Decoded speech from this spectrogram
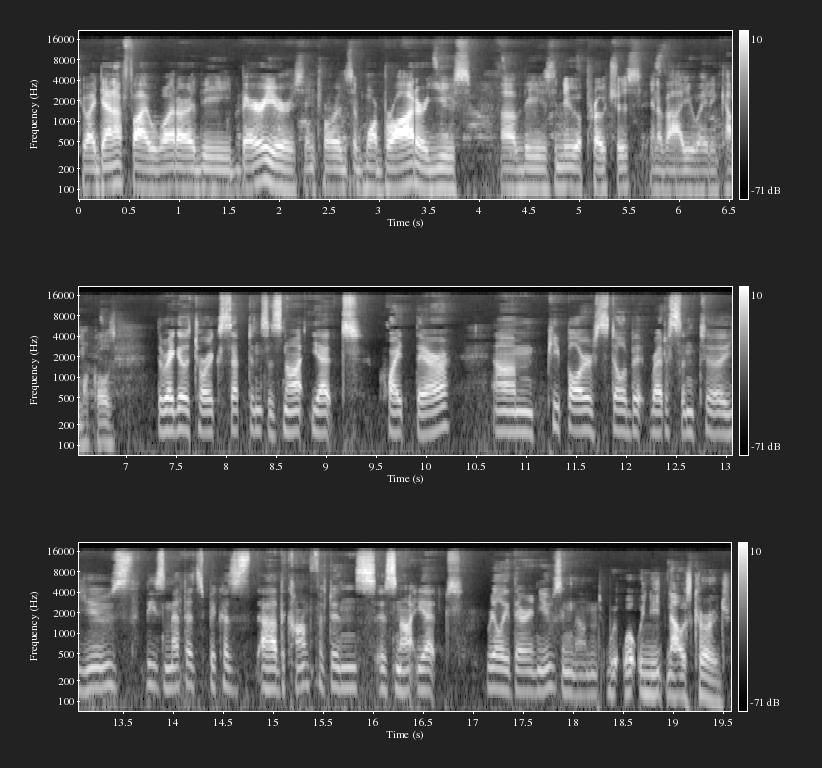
to identify what are the barriers in towards a more broader use of these new approaches in evaluating chemicals. The regulatory acceptance is not yet quite there. Um, people are still a bit reticent to use these methods because uh, the confidence is not yet really there in using them. What we need now is courage.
